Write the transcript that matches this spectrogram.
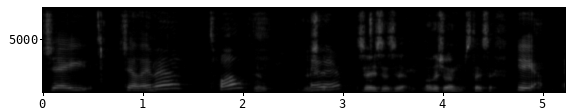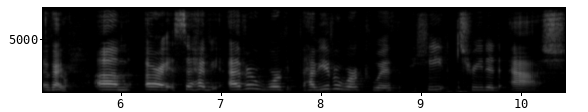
Jay Jaleba, twelve. Yeah. Hey there. Safe. Yeah. Alicia, stay safe. Yeah, yeah. Okay. Um, all right. So have you ever worked? Have you ever worked with heat treated ash?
